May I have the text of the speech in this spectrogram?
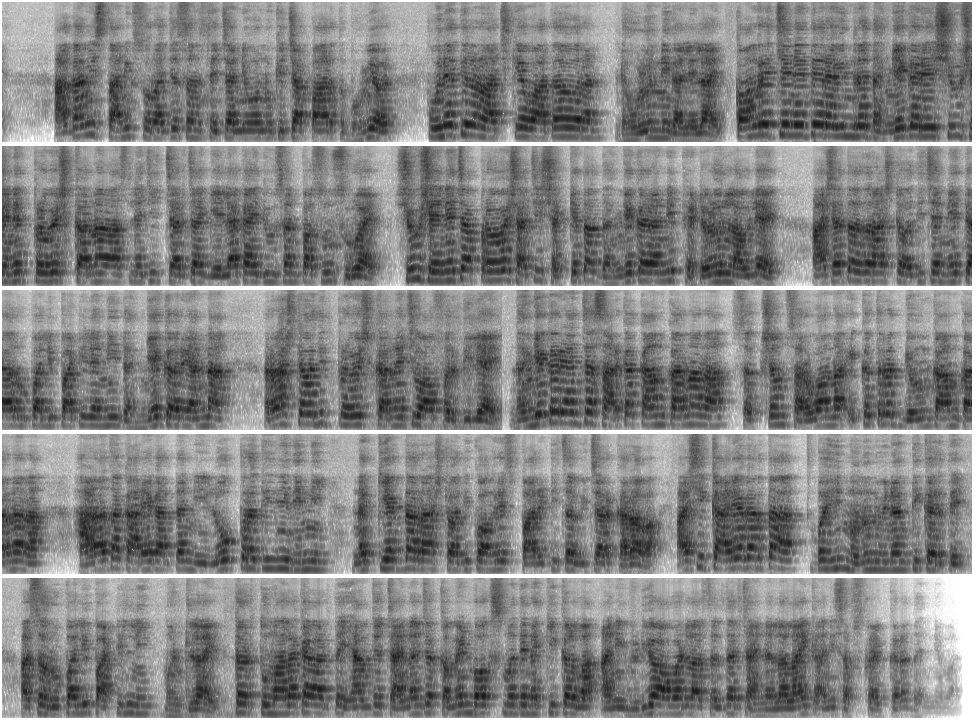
आगामी स्थानिक स्वराज्य संस्थेच्या निवडणुकीच्या पार्श्वभूमीवर पुण्यातील राजकीय वातावरण ढवळून निघालेलं आहे. काँग्रेसचे नेते रवींद्र धंगेकर हे शिवसेनेत प्रवेश करणार असल्याची चर्चा गेल्या काही दिवसांपासून सुरू आहे. शिवसेनेच्या प्रवेशाची शक्यता धंगेकरांनी फेटाळून लावली आहे. अशातच राष्ट्रवादीच्या नेत्या रुपाली पाटील यांनी धंगेकर यांना राष्ट्रवादीत प्रवेश करण्याची ऑफर दिली आहे. धंगेकर यांच्या सारखा काम करणारा सक्षम सर्वांना एकत्र घेऊन काम करणारा हाडाचा कार्यकर्त्यांनी लोकप्रतिनिधींनी नक्की एकदा राष्ट्रवादी काँग्रेस पार्टीचा विचार करावा. अशी कार्यकर्ता बहीण म्हणून विनंती करते असं रुपाली पाटीलनी म्हटलं आहे तर तुम्हाला काय वाटतं हे आमच्या चॅनलच्या कमेंट बॉक्समध्ये नक्की कळवा. आणि व्हिडिओ आवडला असेल तर चॅनलला लाईक आणि सबस्क्राईब करा. धन्यवाद.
